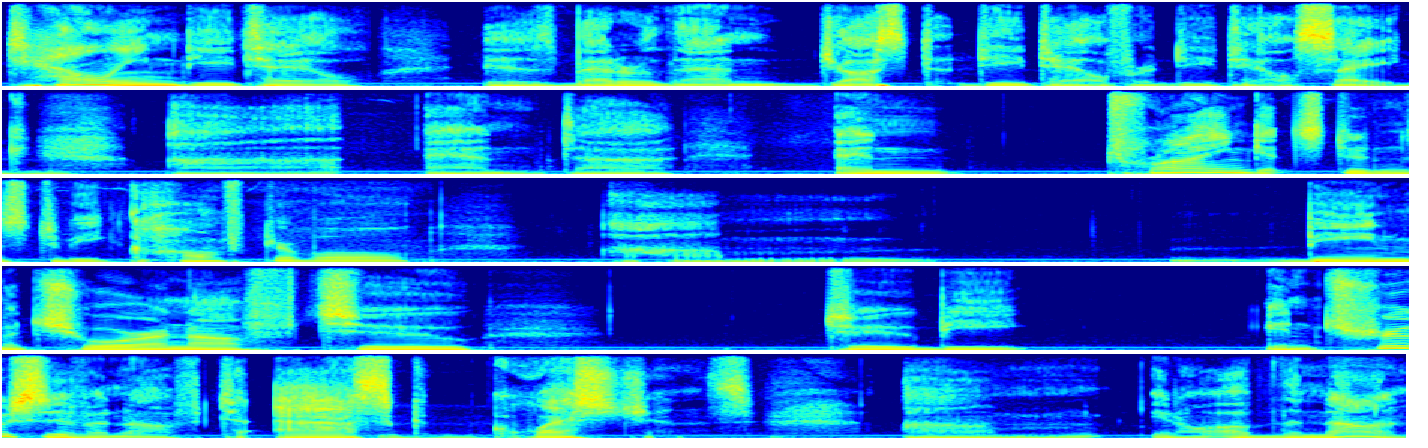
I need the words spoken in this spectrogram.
telling detail is better than just detail for detail's sake, mm-hmm. uh, and uh, and try and get students to be comfortable. Um, being mature enough to to be intrusive enough to ask mm-hmm. questions um, you know of the nun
